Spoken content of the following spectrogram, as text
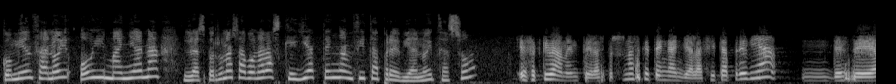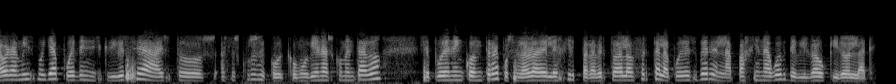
comienzan hoy, hoy y mañana, las personas abonadas que ya tengan cita previa, ¿no, Itchaso? Efectivamente, las personas que tengan ya la cita previa, desde ahora mismo ya pueden inscribirse a estos, a estos cursos como bien has comentado, se pueden encontrar, pues a la hora de elegir para ver toda la oferta, la puedes ver en la página web de Bilbao Quirolac.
